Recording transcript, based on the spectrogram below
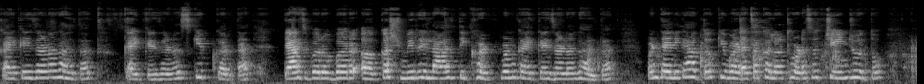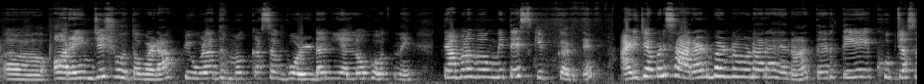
काही काही जण घालतात काही काही जण स्किप करतात. त्याचबरोबर कश्मीरी लाल तिखट पण काही काही जण घालतात. पण त्यांनी काय होतं की वड्याचा कलर थोडासा चेंज होतो. ऑरेंजिश होतो वडा पिवळा धमक असं गोल्डन येलो होत नाही. त्यामुळे मग मी ते स्किप करते. आणि जे आपण सारण बनवणार आहे ना तर ते खूप जास्त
